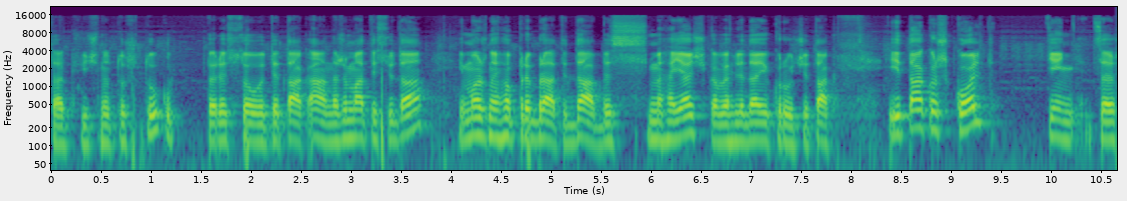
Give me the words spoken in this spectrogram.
Так, вічно ту штуку пересовувати. Так, а, нажимати сюди і можна його прибрати. Да, без мегаящика виглядає круче. Так. І також кольт. Тінь, це,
